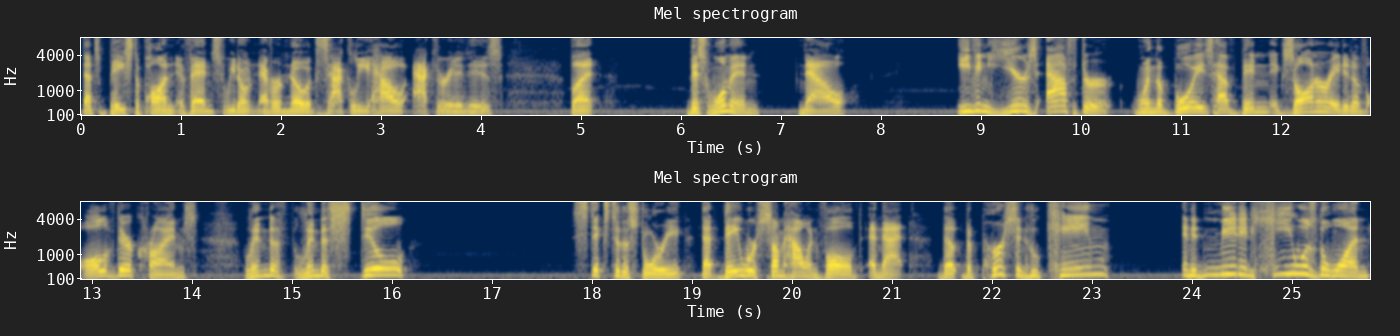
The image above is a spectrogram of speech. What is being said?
that's based upon events. We don't ever know exactly how accurate it is. But this woman now, even years after when the boys have been exonerated of all of their crimes, Linda Linda still sticks to the story that they were somehow involved and that the the person who came and admitted he was the one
